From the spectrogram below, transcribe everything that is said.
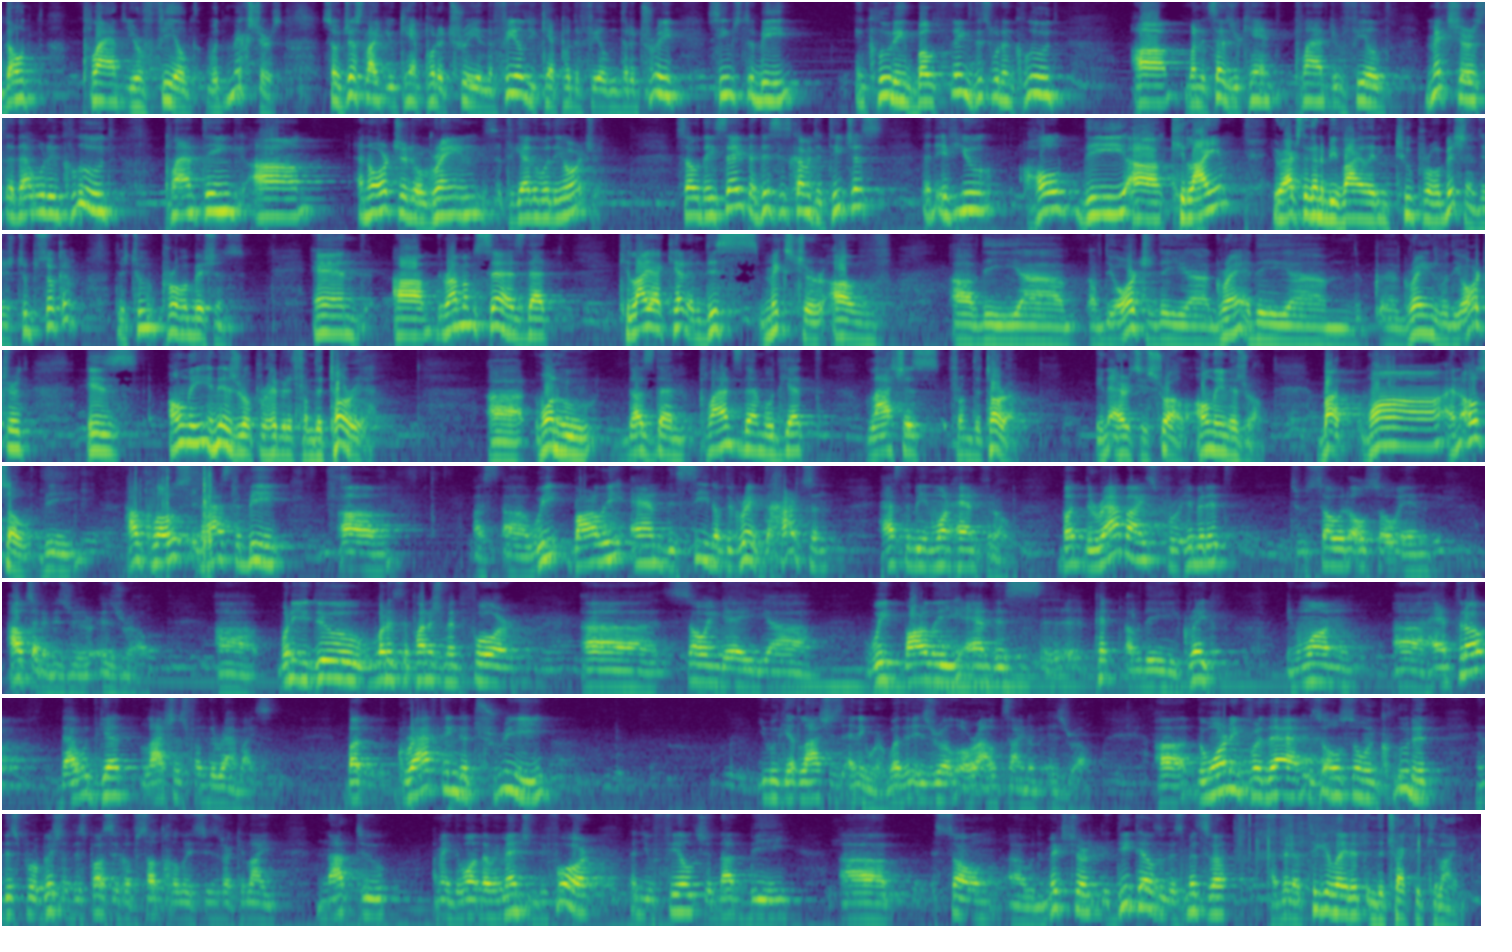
Don't plant your field with mixtures. So just like you can't put a tree in the field, you can't put the field into the tree. Seems to be including both things. This would include uh, when it says you can't plant your field mixtures. That that would include planting. Um, an orchard or grains together with the orchard. So they say that this is coming to teach us that if you hold the uh, kilayim, you're actually going to be violating two prohibitions. There's two psukim, there's two prohibitions. And uh, the Rambam says that kilaya kerem, this mixture of of the uh, of the orchard, the uh, gra- the, um, the grains with the orchard, is only in Israel prohibited from the Torah uh, one who does them, plants them, would get lashes from the Torah in Eretz Yisrael, only in Israel. But one, and also the how close it has to be um, a, wheat, barley, and the seed of the grape. The hartzen has to be in one hand throw. But the rabbis prohibited to sow it also in outside of Israel. Uh, what do you do? What is the punishment for uh, sowing a uh, wheat, barley, and this uh, pit of the grape in one uh, hand throw? That would get lashes from the rabbis. But grafting the tree, you would get lashes anywhere, whether Israel or outside of Israel. Uh, the warning for that is also included in this prohibition, this pasuk of Satchalis Israel not to, I mean, the one that we mentioned before, that you feel should not be uh, sown uh, with a mixture. The details of this mitzvah have been articulated in the Tractate Kilayim.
